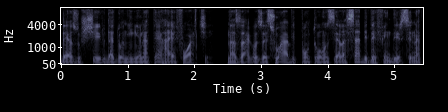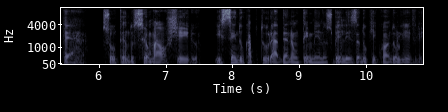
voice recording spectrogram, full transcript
10 O cheiro da doninha na terra é forte, nas águas é suave. 11 Ela sabe defender-se na terra, soltando seu mau cheiro, e sendo capturada não tem menos beleza do que quando livre.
